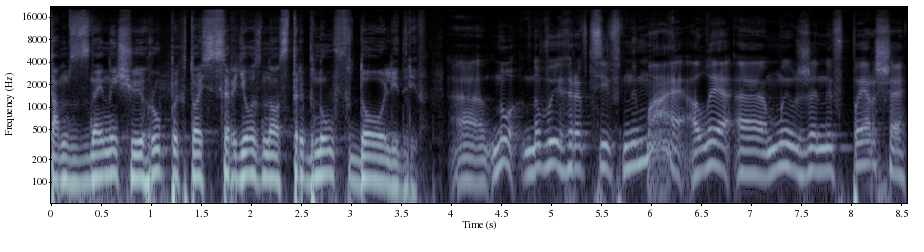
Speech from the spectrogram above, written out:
там з найнижчої групи, хтось серйозно стрибнув до лідерів? Е, Ну, нових гравців немає, але е, ми вже не вперше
